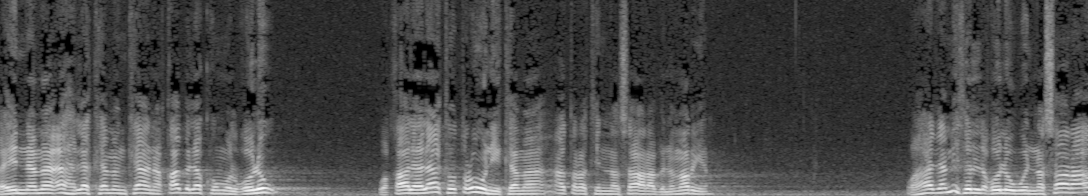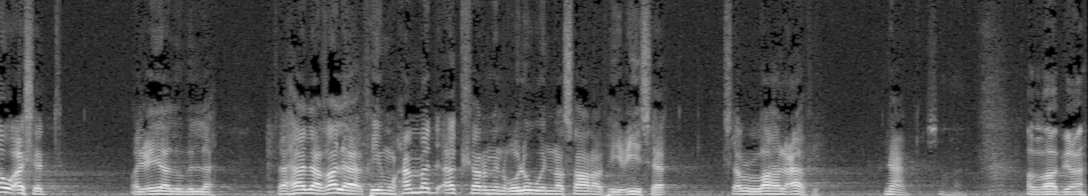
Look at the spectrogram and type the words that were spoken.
فإنما أهلك من كان قبلكم الغلو. وقال لا تطروني كما أطرت النصارى ابن مريم. وهذا مثل غلو النصارى أو أشد والعياذ بالله. فهذا غلا في محمد أكثر من غلو النصارى في عيسى. نسأل الله العافية. نعم. الرابعة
